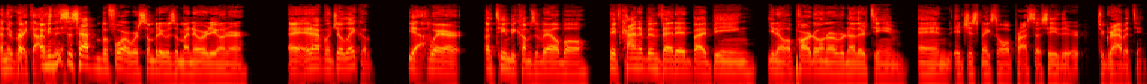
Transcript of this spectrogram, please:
and they're great guys. I mean, They- this has happened before where somebody was a minority owner. It happened with Joe Lacob. yeah, where a team becomes available. They've kind of been vetted by being, you know, a part owner of another team, and it just makes the whole process either to grab a team.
